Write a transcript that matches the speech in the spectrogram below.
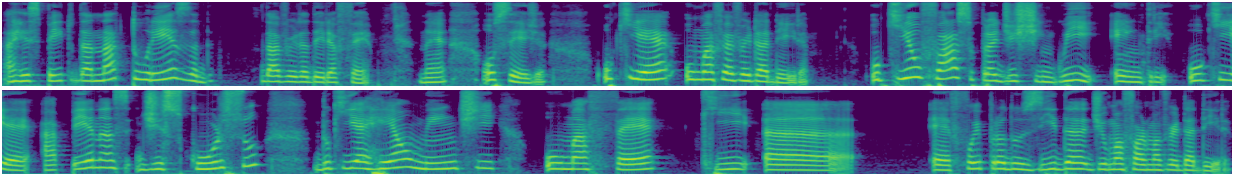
a respeito da natureza da verdadeira fé, né? Ou seja, o que é uma fé verdadeira? O que eu faço para distinguir entre o que é apenas discurso do que é realmente uma fé que uh, é, foi produzida de uma forma verdadeira.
